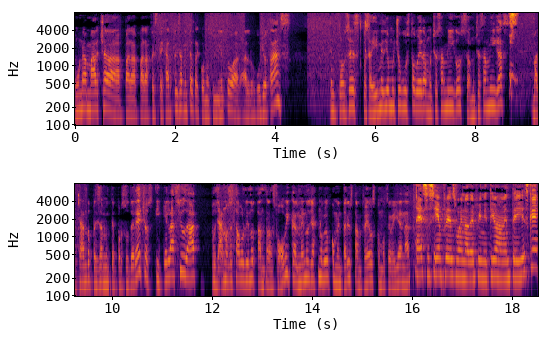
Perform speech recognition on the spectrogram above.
una marcha para, para festejar precisamente el reconocimiento al orgullo trans. Entonces, pues ahí me dio mucho gusto ver a muchos amigos, a muchas amigas marchando precisamente por sus derechos y que la ciudad pues ya no se está volviendo tan transfóbica, al menos ya no veo comentarios tan feos como se veían antes. Eso siempre es bueno, definitivamente. Y es que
